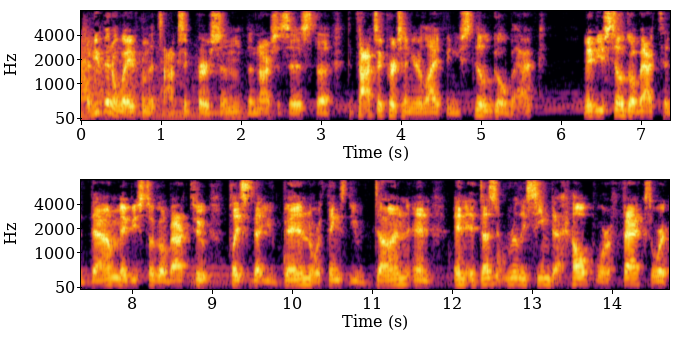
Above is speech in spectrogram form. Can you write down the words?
Have you been away from the toxic person, the narcissist, the, the toxic person in your life, and you still go back? Maybe you still go back to them. Maybe you still go back to places that you've been or things that you've done, and and it doesn't really seem to help or affect or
